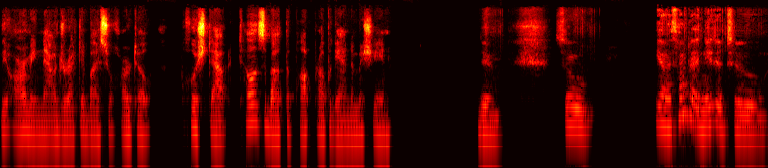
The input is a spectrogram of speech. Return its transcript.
the army, now directed by Suharto, pushed out. Tell us about the pop propaganda machine. Yeah. So, yeah, I thought I needed to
